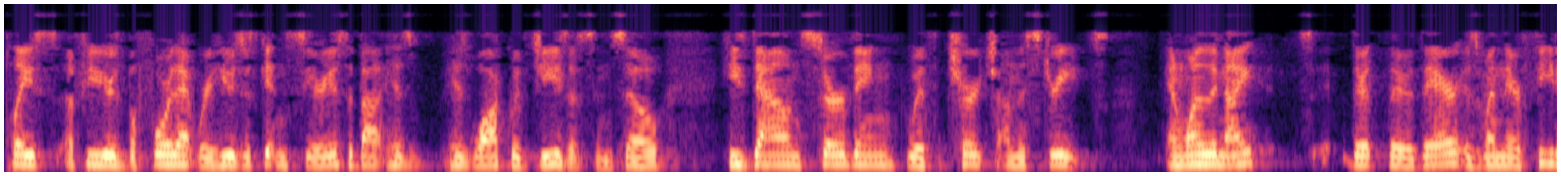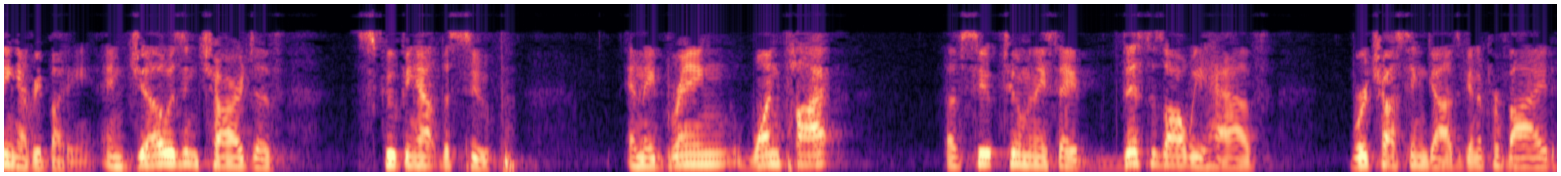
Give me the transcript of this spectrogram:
place a few years before that where he was just getting serious about his his walk with Jesus, and so he's down serving with church on the streets. And one of the nights they're, they're there is when they're feeding everybody, and Joe is in charge of scooping out the soup. And they bring one pot of soup to him, and they say, "This is all we have. We're trusting God's going to provide.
